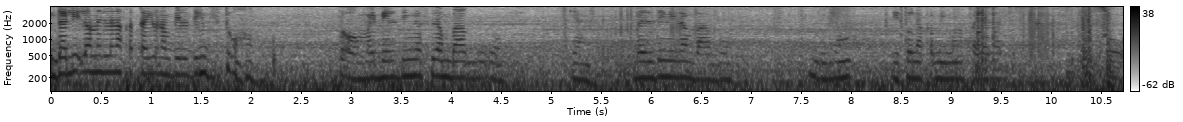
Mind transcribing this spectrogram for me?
Dali lang nila nakatayo ng building dito. Oh oh. Ito oh, may building na silang bago oh. Yan, building nilang bago. Di ba? Dito na kami mga palalabs. So,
